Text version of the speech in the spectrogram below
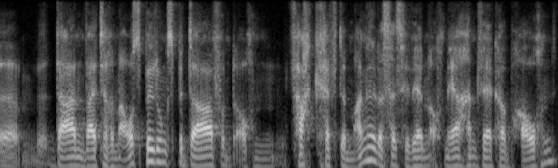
äh, da einen weiteren Ausbildungsbedarf und auch einen Fachkräftemangel, das heißt, wir werden auch mehr Handwerker brauchen,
